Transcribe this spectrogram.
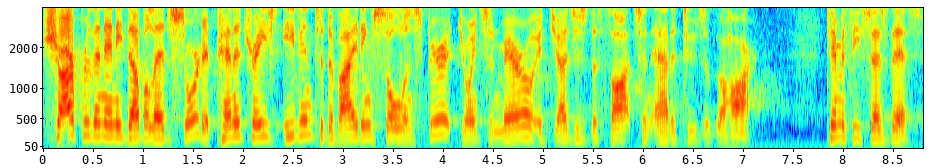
Sharper than any double edged sword, it penetrates even to dividing soul and spirit, joints and marrow. It judges the thoughts and attitudes of the heart. Timothy says this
